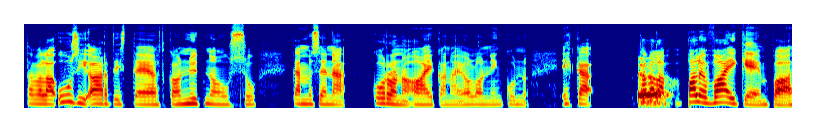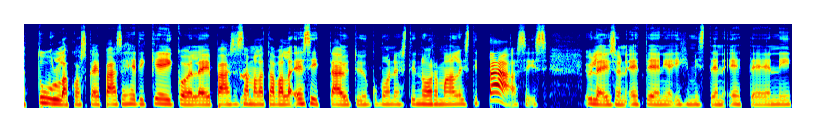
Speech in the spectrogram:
tavallaan uusia artisteja, jotka on nyt noussut tämmöisenä korona-aikana, jolloin niin kuin ehkä tavallaan paljon vaikeampaa tulla, koska ei pääse heti keikoille, ei pääse samalla tavalla esittäytyyn kuin monesti normaalisti pääsis yleisön eteen ja ihmisten eteen. Niin,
